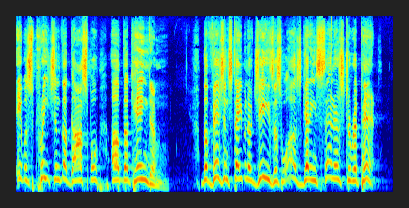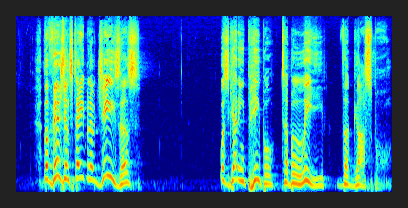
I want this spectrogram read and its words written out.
It was preaching the gospel of the kingdom. The vision statement of Jesus was getting sinners to repent. The vision statement of Jesus was getting people to believe the gospel.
